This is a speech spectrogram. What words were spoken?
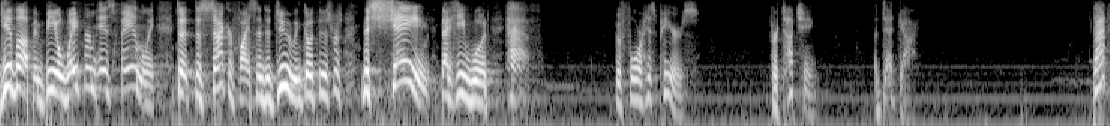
give up and be away from his family to, to sacrifice and to do and go through this. The shame that he would have before his peers for touching a dead guy. That's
